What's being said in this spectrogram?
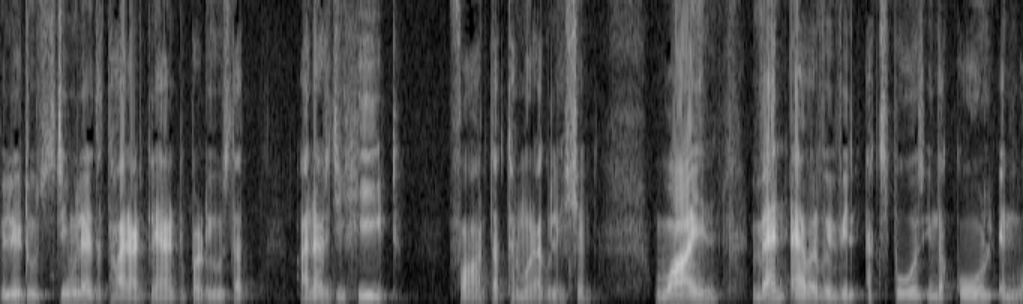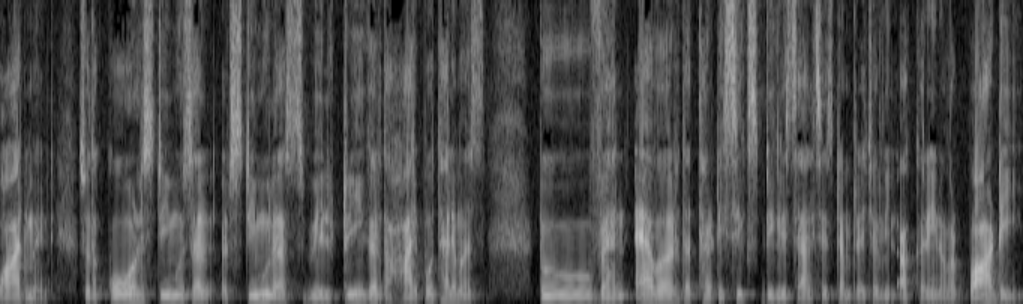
We need to stimulate the thyroid gland to produce the energy heat for the thermoregulation while whenever we will expose in the cold environment. So the cold stimulus, uh, stimulus will trigger the hypothalamus to whenever the 36 degrees celsius temperature will occur in our body.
